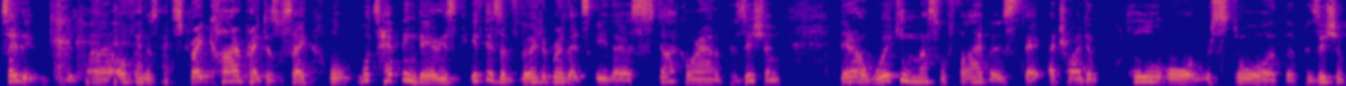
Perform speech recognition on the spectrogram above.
say that uh, often the straight chiropractors will say, well, what's happening there is if there's a vertebra that's either stuck or out of position, there are working muscle fibers that are trying to pull or restore the position.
